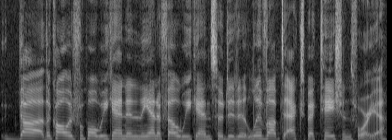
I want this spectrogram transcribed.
the the college football weekend and the NFL weekend. So did it live up to expectations for you?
